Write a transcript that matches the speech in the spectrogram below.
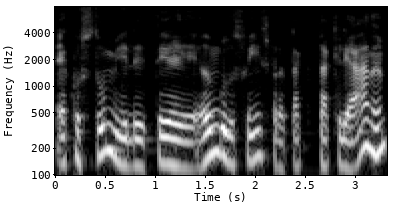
é costume ele ter ângulos ruins para taclear, né?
